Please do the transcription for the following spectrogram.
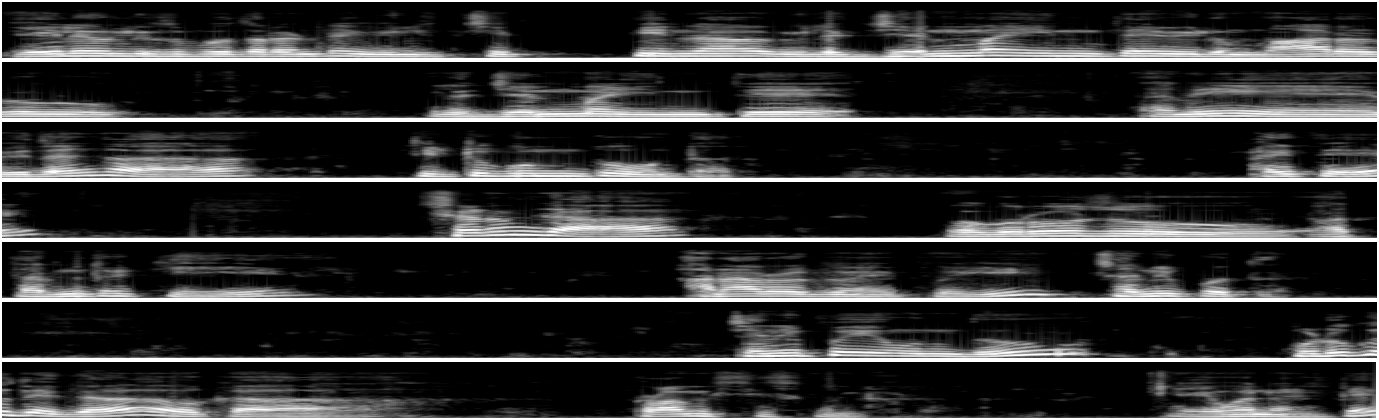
ఏ లెవెల్ విసిగిపోతారంటే వీళ్ళు చెప్పిన వీళ్ళ జన్మ ఇంతే వీళ్ళు మారరు వీళ్ళ జన్మ ఇంతే అనే విధంగా తిట్టుకుంటూ ఉంటారు. అయితే సడన్గా ఒకరోజు ఆ తండ్రికి అనారోగ్యం అయిపోయి చనిపోతారు. చనిపోయే ముందు కొడుకు దగ్గర ఒక ప్రామిస్ తీసుకుంటాడు. ఏమనంటే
